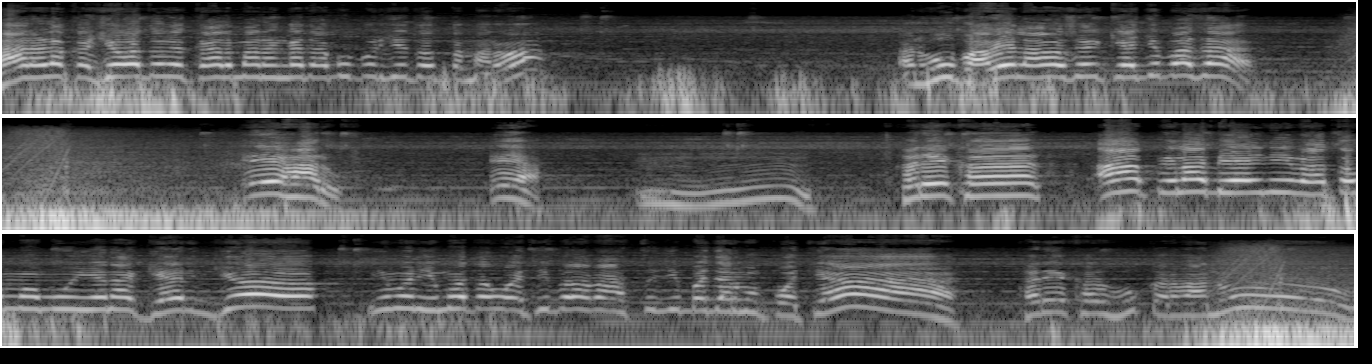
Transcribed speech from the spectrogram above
હા, રેડો, કશો વાંધો નહીં. કાલ મારા અંગાત આપવું પડશે તો તમારો અને હું ભાવે લાવો છો એ કહેજો પાછા. એ સારું એ હા. ખરેખર આ પેલા બે ની વાતોમાં હું એના ઘેર ગયો. એમાં એમાં તો ઓછી પેલા વાસ્તુજી બજારમાં પહોંચ્યા. ખરેખર શું કરવાનું?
